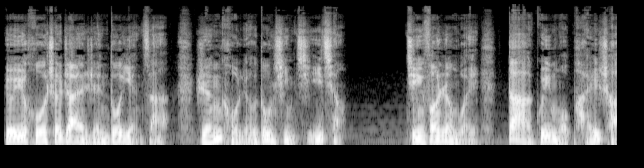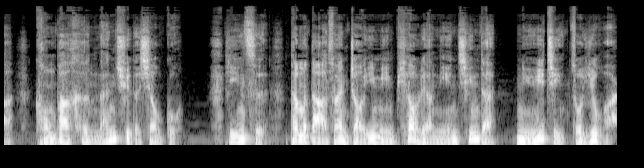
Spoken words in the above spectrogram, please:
由于火车站人多眼杂，人口流动性极强，警方认为大规模排查恐怕很难取得效果，因此他们打算找一名漂亮年轻的女警做诱饵。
